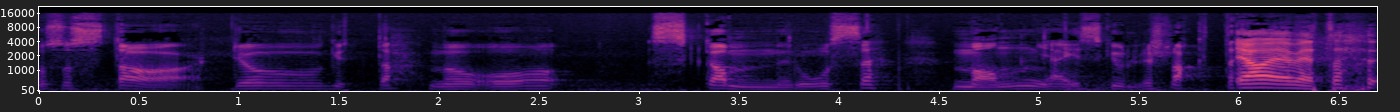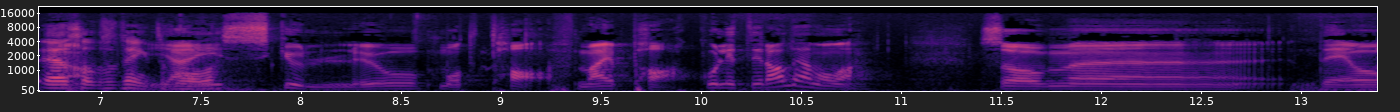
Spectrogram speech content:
Og så starter jo gutta med å skamrose mannen jeg skulle slakte. ja, jeg vet det. Jeg satt og tenkte på jeg det. skulle jo på en måte ta for meg Paco litt, i rad, jeg nå, da. Som eh, det å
